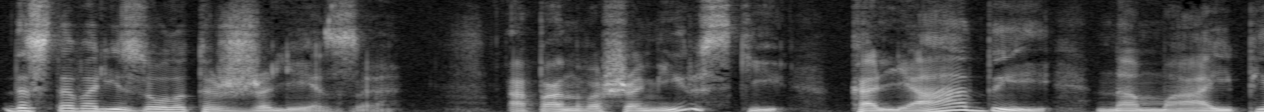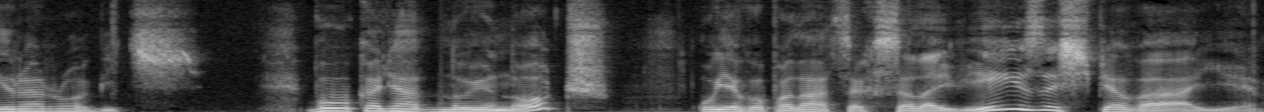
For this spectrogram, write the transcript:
даставалі золата з жалеза, а пан вашамірскі каляды на май пераробіць. Бо ў калядную ноч у яго палацах салавей заспявае:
